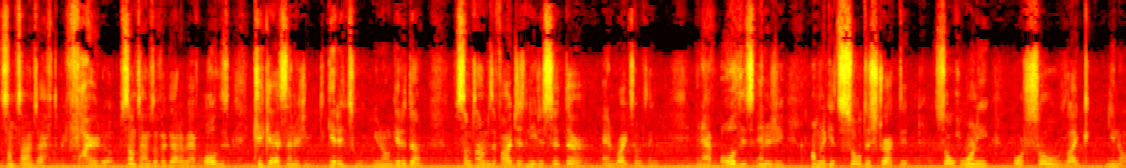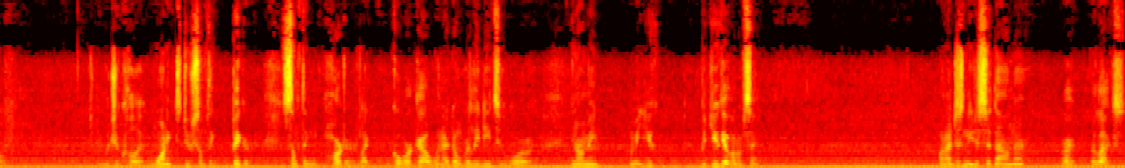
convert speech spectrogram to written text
Sometimes I have to be fired up. Sometimes I've got to have all this kick ass energy to get into it, you know, and get it done. But sometimes if I just need to sit there and write something and have all this energy, I'm going to get so distracted, so horny, or so like, you know, what you call it, wanting to do something bigger, something harder, like go work out when I don't really need to, or, you know what I mean? I mean, you, but you get what I'm saying. When I just need to sit down there right? Relax,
